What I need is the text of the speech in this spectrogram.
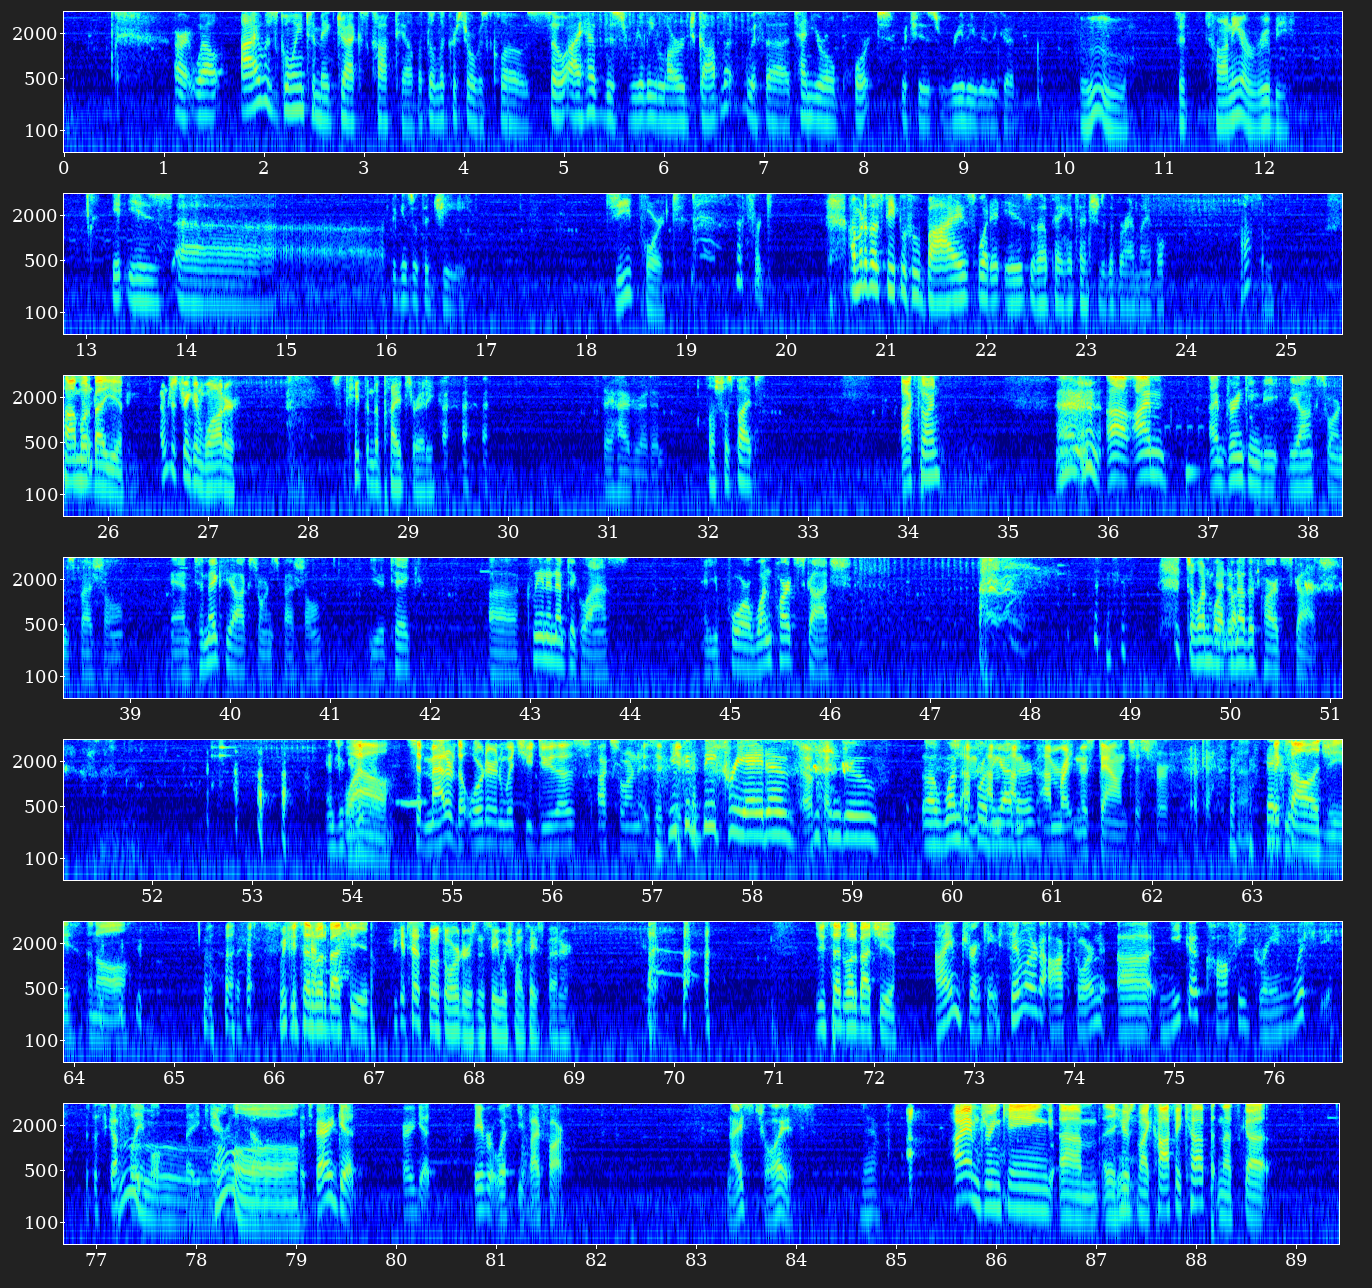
All right. Well, I was going to make Jack's cocktail, but the liquor store was closed. So I have this really large goblet with a 10 year old port, which is really, really good. Ooh. Is it Tawny or Ruby? It is, uh, begins with a G. G port. I'm one of those people who buys what it is without paying attention to the brand label. Awesome. Tom, what about you? I'm just drinking water. Just keeping the pipes ready. Stay hydrated. Flush those pipes. Oxhorn? uh, I'm I'm drinking the the Oxhorn special, and to make the Oxhorn special, you take a clean and empty glass, and you pour one part Scotch to one more and part another part Scotch. and you Wow. Does it matter the order in which you do those, Oxhorn? Is it You can be creative. You can do uh, one I'm- before I'm, the I'm- other. I'm, writing this down just for okay. Take Mixology and all. We you could said, test what about you? We could test both orders and see which one tastes better. You said, what about you? I'm drinking similar to Oxhorn, uh, Nikka coffee grain whiskey with a scuff label that you can't really Oh. tell. It's very good, very good. Favorite whiskey by far. Nice choice. Yeah. I am drinking. Um, here's my coffee cup, and that's got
